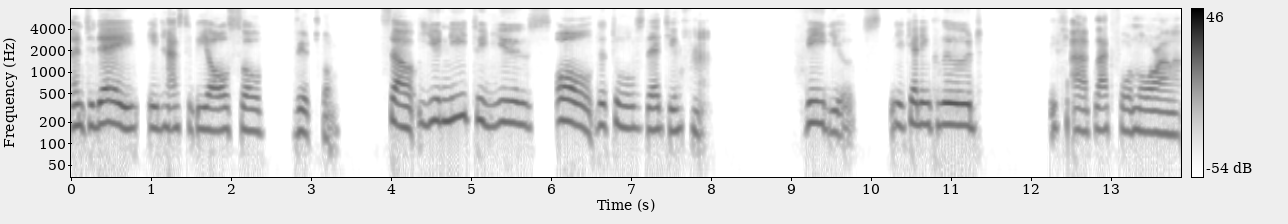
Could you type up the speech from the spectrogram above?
And today it has to be also virtual. So you need to use all the tools that you have. Videos. You can include a platform or an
